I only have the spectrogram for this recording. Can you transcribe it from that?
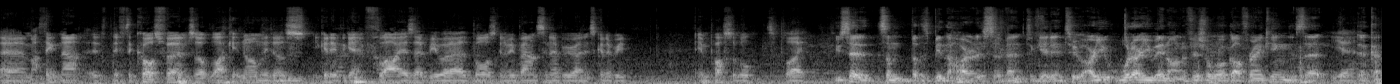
um, I think that if, if the course firms up like it normally does, you're going to be getting flyers everywhere. The ball's going to be bouncing everywhere, and it's going to be impossible to play. You said some about this being the hardest event to get into. Are you? What are you in on official world golf ranking? Is that Yeah. Okay.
